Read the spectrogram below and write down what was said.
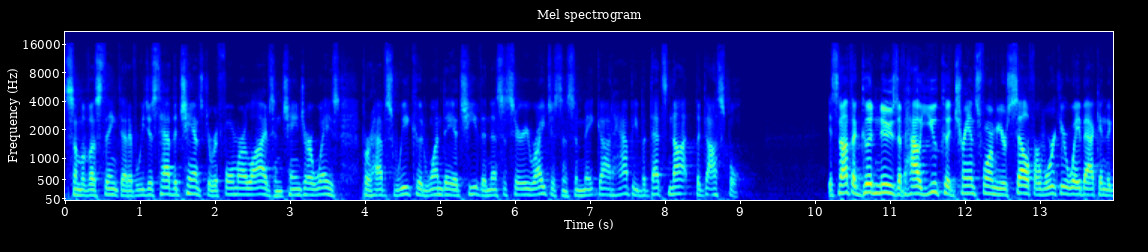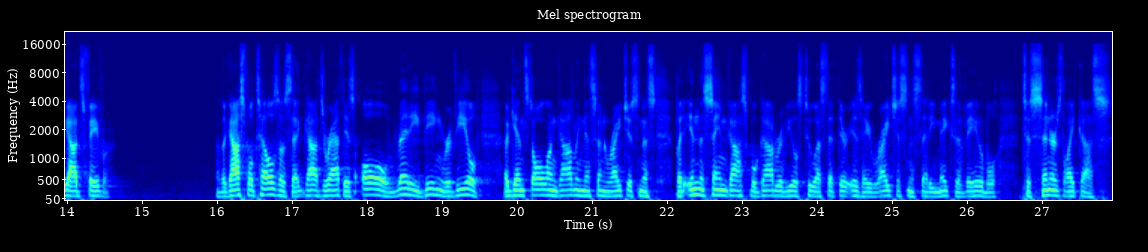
Some of us think that if we just had the chance to reform our lives and change our ways, perhaps we could one day achieve the necessary righteousness and make God happy, but that's not the gospel. It's not the good news of how you could transform yourself or work your way back into God's favor. The gospel tells us that God's wrath is already being revealed against all ungodliness and righteousness. But in the same gospel, God reveals to us that there is a righteousness that He makes available to sinners like us.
